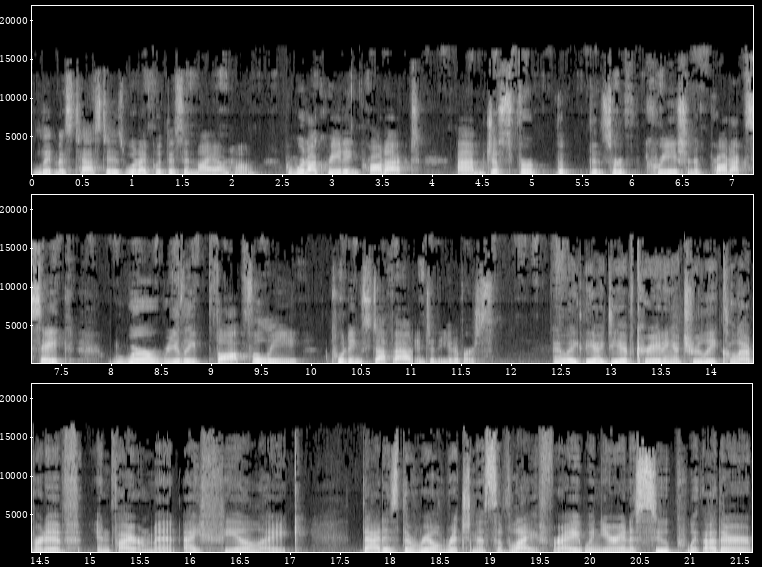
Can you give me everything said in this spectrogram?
litmus test is would I put this in my own home? We're not creating product um, just for the, the sort of creation of product's sake. We're really thoughtfully putting stuff out into the universe. I like the idea of creating a truly collaborative environment. I feel like that is the real richness of life, right? When you're in a soup with other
